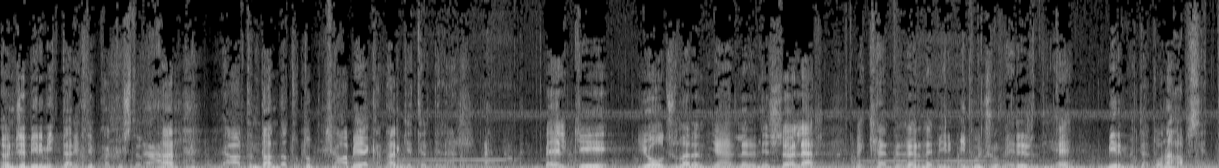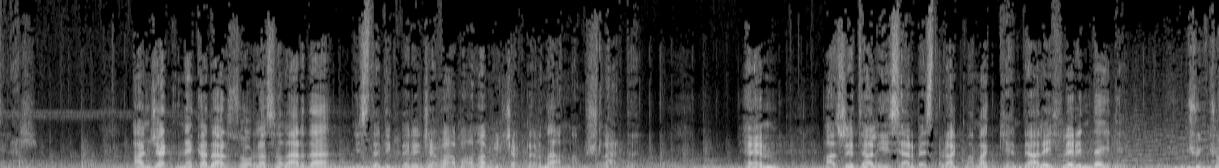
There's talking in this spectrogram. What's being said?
Önce bir miktar itip kakıştırdılar ve ardından da tutup Kabe'ye kadar getirdiler. Belki yolcuların yerlerini söyler ve kendilerine bir ipucu verir diye bir müddet onu hapsettiler. Ancak ne kadar zorlasalar da istedikleri cevabı alamayacaklarını anlamışlardı. Hem Hazreti Ali'yi serbest bırakmamak kendi aleyhlerindeydi. Çünkü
